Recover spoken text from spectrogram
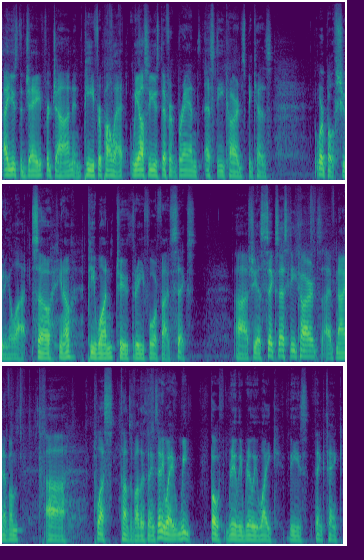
I use the J for John and P for Paulette. We also use different brand SD cards because we're both shooting a lot. So, you know, P1, 2, 3, 4, 5, 6. Uh, she has six SD cards. I have nine of them, uh, plus tons of other things. Anyway, we both really, really like these Think Tank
